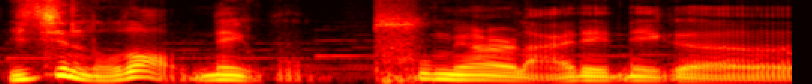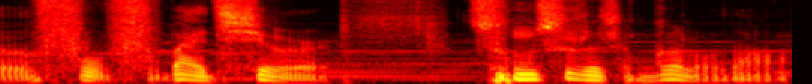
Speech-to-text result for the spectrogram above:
一进楼道，那股扑面而来的那个腐腐败气味，充斥着整个楼道。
